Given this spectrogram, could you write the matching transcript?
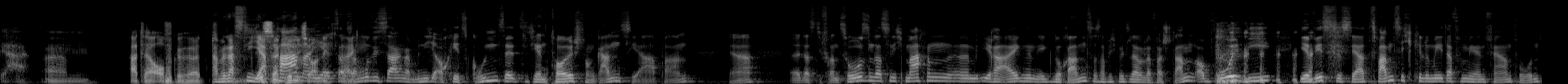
äh, ja, ähm, hat er aufgehört. Aber dass die natürlich Japaner jetzt, also, da muss ich sagen, da bin ich auch jetzt grundsätzlich enttäuscht von ganz Japan. Ja, dass die Franzosen das nicht machen äh, mit ihrer eigenen Ignoranz, das habe ich mittlerweile verstanden, obwohl die, ihr wisst es ja, 20 Kilometer von mir entfernt wohnen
